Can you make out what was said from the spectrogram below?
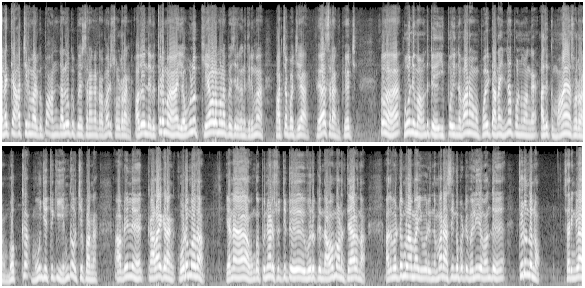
எனக்கே ஆச்சரியமாக இருக்குப்பா அந்த அளவுக்கு பேசுகிறாங்கன்ற மாதிரி சொல்கிறாங்க அதுவும் இந்த விக்ரமா எவ்வளோ கேவலமாக பேசியிருக்காங்க தெரியுமா? பச்சை பச்சையாக பேசுகிறாங்க பேச்சு. இப்போ பூர்ணிமா வந்துட்டு இப்போ இந்த வாரம் அவன் போயிட்டானா என்ன பண்ணுவாங்க? அதுக்கு மாயா சொல்கிறாங்க மொக்க மூஞ்சி தூக்கி எங்கே வச்சுப்பாங்க? அப்படின்னு கலாய்க்கிறாங்க. கொடுமை தான். ஏன்னா உங்கள் பின்னாடி சுற்றிட்டு இவருக்கு இந்த அவமானம் தேவை தான் அது மட்டும் இல்லாமல் இவர் இந்த மாதிரி அசிங்கப்பட்டு வெளியே வந்து திருந்தணும். சரிங்களா?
